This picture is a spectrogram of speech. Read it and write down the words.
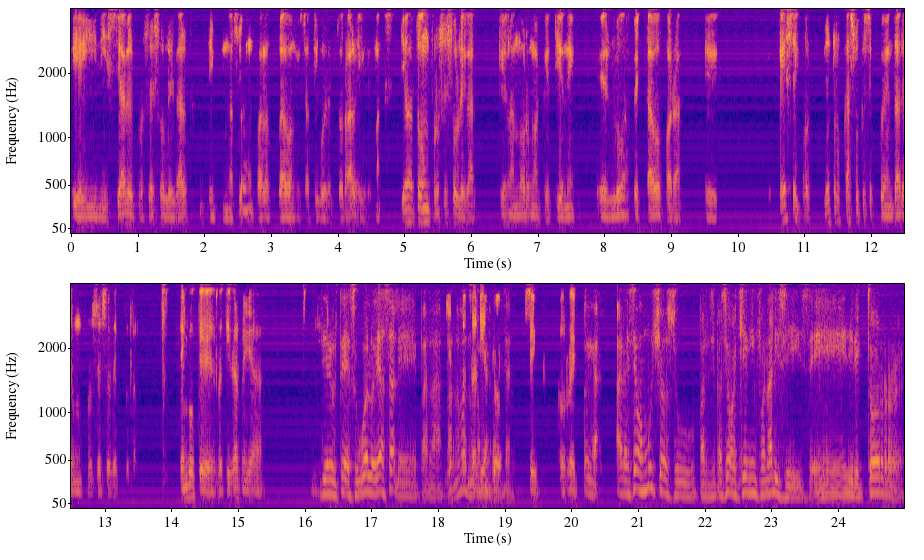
e iniciar el proceso legal de impugnación para los juzgados administrativos electorales y demás. Lleva todo un proceso legal, que es la norma que tiene eh, los afectados para eh, ese y, otros casos que se pueden dar en un proceso electoral. Tengo que retirarme ya. Tiene usted su vuelo, ya sale para Panamá. sí, correcto. Oiga, agradecemos mucho su participación aquí en Infoanálisis, director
